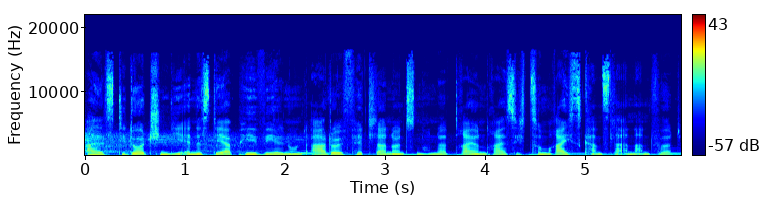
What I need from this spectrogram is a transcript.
Als die Deutschen die NSDAP wählen und Adolf Hitler 1933 zum Reichskanzler ernannt wird,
